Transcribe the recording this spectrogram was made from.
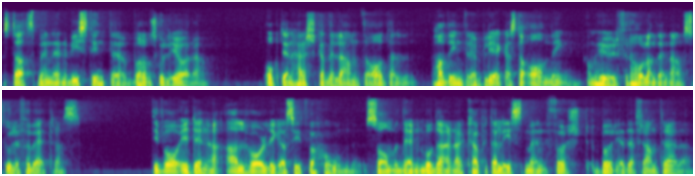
Statsmännen visste inte vad de skulle göra och den härskande lantadeln hade inte den blekaste aning om hur förhållandena skulle förbättras. Det var i denna allvarliga situation som den moderna kapitalismen först började framträda.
